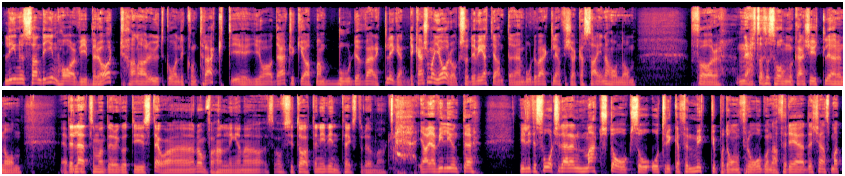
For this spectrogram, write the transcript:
Linus Sandin har vi berört. Han har utgående kontrakt. Ja, där tycker jag att man borde verkligen, det kanske man gör också, det vet jag inte. Man borde verkligen försöka signa honom för nästa säsong och kanske ytterligare någon. Det lät som att det hade gått i stå de förhandlingarna av citaten i din text att döma. Ja, jag vill ju inte det är lite svårt sådär en matchdag också att trycka för mycket på de frågorna. För det, det känns som att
